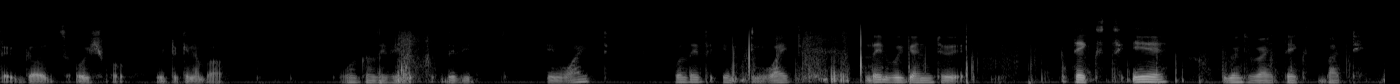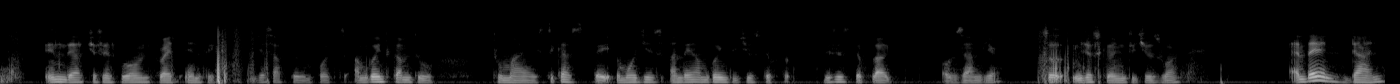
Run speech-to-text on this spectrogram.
the God's worship we're talking about we're gonna leave it leave it in white we'll leave it in, in white. And then we're going to text here we're going to write text but in the actual sense we won't write anything. You just have to import. I'm going to come to to my stickers the emojis and then i'm going to choose the this is the flag of zambia. So i'm just going to choose one. And then done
